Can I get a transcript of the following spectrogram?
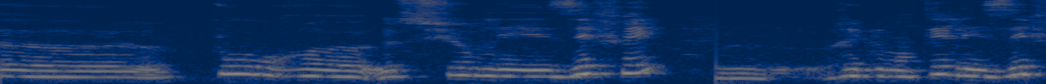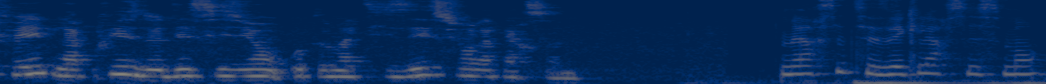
euh, pour, euh, sur les effets, euh, réglementer les effets de la prise de décision automatisée sur la personne. Merci de ces éclaircissements.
